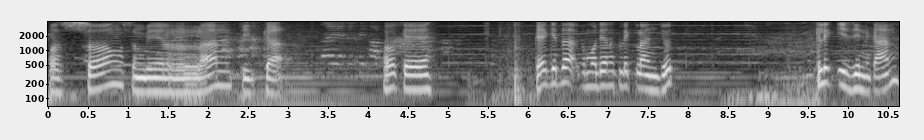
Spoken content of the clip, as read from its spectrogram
093 oke. Oke kita kemudian klik lanjut. Klik izinkan.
